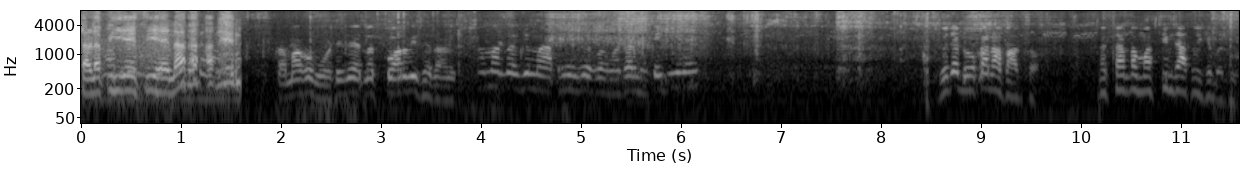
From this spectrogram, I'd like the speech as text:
तड़प ही ऐसी है ना તમાકુ મોટી છે એટલે ચોરવી છે તાણી અમારે તો હજુ માપની છે કોઈ વધારે મૂકી ગઈ નહીં જોજે ડોકા ના પાકશો નકસાન તો મસ્તી જાતું છે બધું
